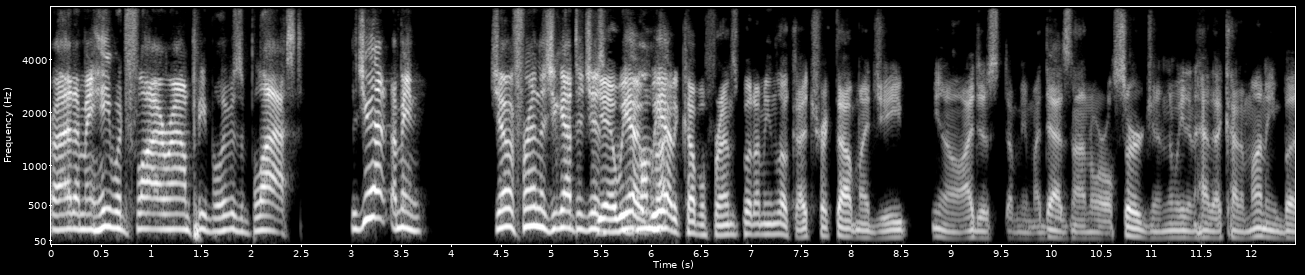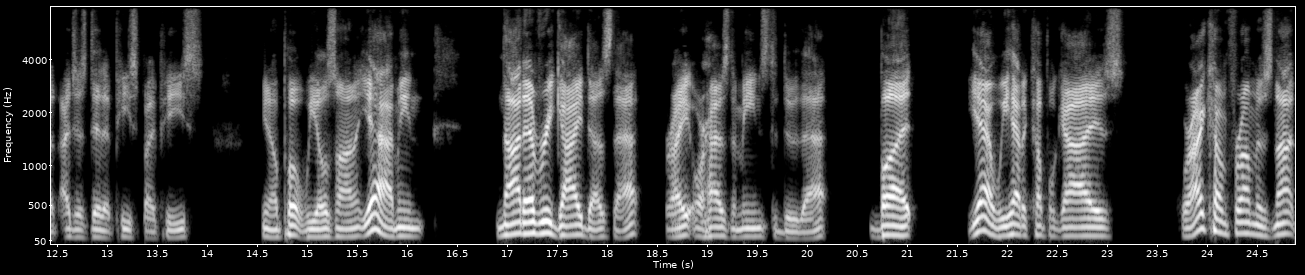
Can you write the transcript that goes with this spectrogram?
Right? I mean, he would fly around people. It was a blast. Did you have? I mean, did you have a friend that you got to just? yeah, we had we up- had a couple friends, but I mean, look, I tricked out my Jeep. You know, I just, I mean, my dad's not an oral surgeon, and we didn't have that kind of money, but I just did it piece by piece. You know, put wheels on it. Yeah, I mean, not every guy does that, right, or has the means to do that. But yeah, we had a couple guys. Where I come from is not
